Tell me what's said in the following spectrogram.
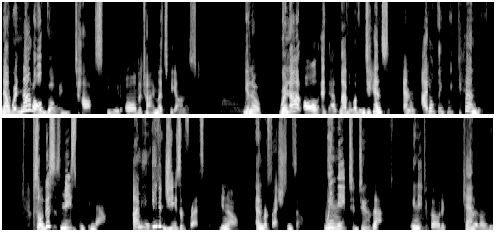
Now, we're not all going top speed all the time, let's be honest. You know, we're not all at that level of intensity, and I don't think we can be. So, this is me speaking now. I mean, even Jesus rested, you know, and refreshed himself. We need to do that. We need to go to Canada or the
